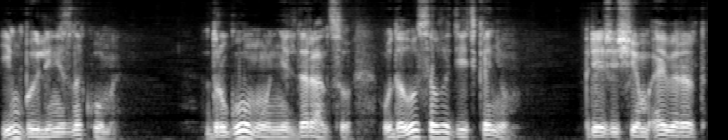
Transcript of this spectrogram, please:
им были незнакомы. Другому нельдоранцу удалось овладеть конем. Прежде чем Эверард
